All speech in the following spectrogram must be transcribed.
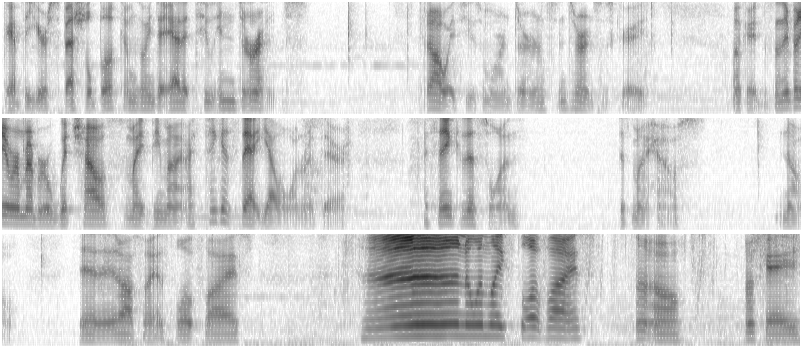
grab the year special book. I'm going to add it to endurance. Could always use more endurance. Endurance is great. Okay, does anybody remember which house might be my... I think it's that yellow one right there. I think this one is my house. No. It also has bloatflies. Uh, no one likes bloatflies. Uh-oh. Okay.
